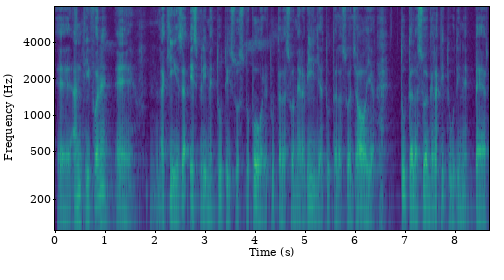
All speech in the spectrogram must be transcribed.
eh, antifone eh, la Chiesa esprime tutto il suo stupore, tutta la sua meraviglia, tutta la sua gioia, tutta la sua gratitudine per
